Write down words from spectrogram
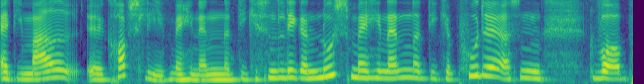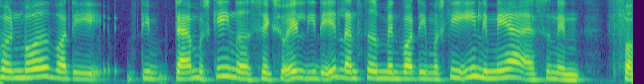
er de meget øh, kropslige med hinanden, og de kan sådan ligge og nus med hinanden, og de kan putte, og sådan, hvor på en måde, hvor det, det, der er måske noget seksuelt i det et eller andet sted, men hvor det måske egentlig mere er sådan en for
